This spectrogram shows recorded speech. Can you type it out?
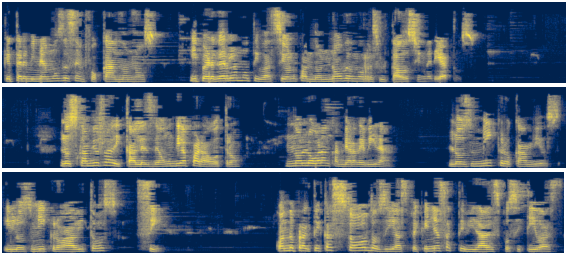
que terminemos desenfocándonos y perder la motivación cuando no vemos resultados inmediatos. Los cambios radicales de un día para otro no logran cambiar de vida. Los microcambios y los micro hábitos sí. Cuando practicas todos los días pequeñas actividades positivas,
